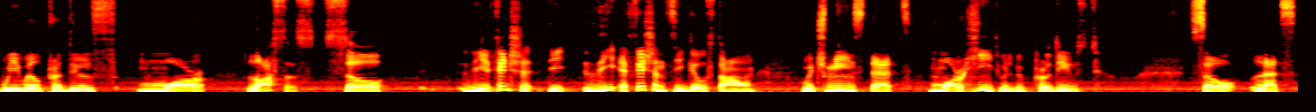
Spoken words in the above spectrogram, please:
we will produce more losses. So the, effici the, the efficiency goes down, which means that more heat will be produced. So let's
